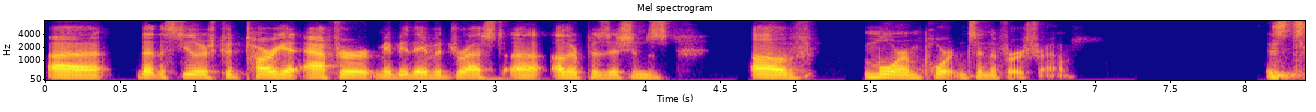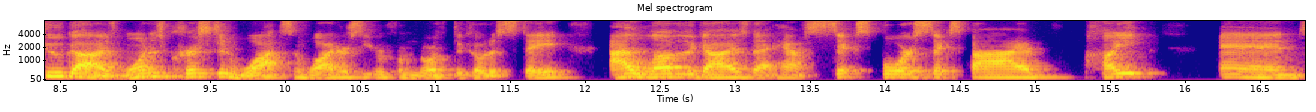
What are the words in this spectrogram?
uh, that the Steelers could target after maybe they've addressed uh, other positions of more importance in the first round. There's two guys. One is Christian Watson, wide receiver from North Dakota State. I love the guys that have six four, six five height and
